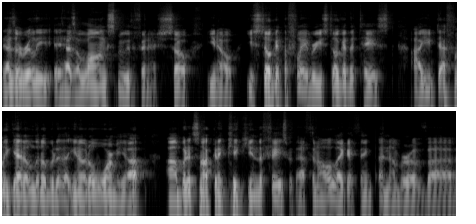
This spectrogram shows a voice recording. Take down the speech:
it has a really it has a long, smooth finish. So you know, you still get the flavor, you still get the taste, uh, you definitely get a little bit of that. You know, it'll warm you up, um, but it's not going to kick you in the face with ethanol like I think a number of uh,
